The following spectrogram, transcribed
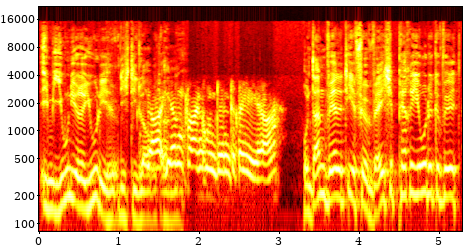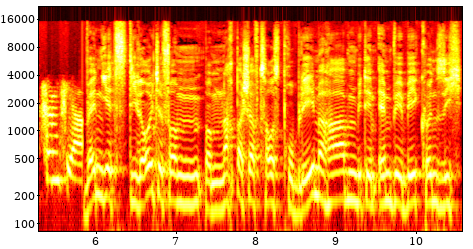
im Juni oder Juli liegt die, glaube ja, ich. Ja, irgendwann um den Dreh, ja. Und dann werdet ihr für welche Periode gewählt? Fünf Jahre. Wenn jetzt die Leute vom, vom Nachbarschaftshaus Probleme haben mit dem MWB, können sie sich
